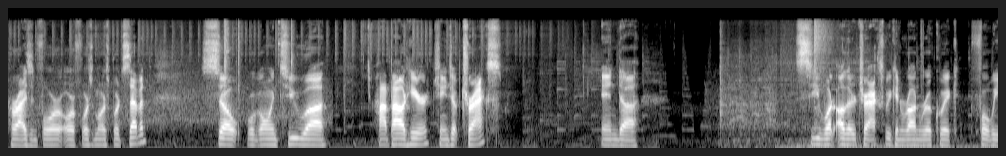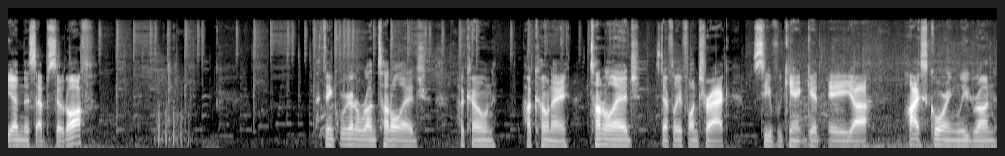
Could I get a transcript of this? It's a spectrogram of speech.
Horizon 4 or Forza Motorsport 7. So we're going to uh, hop out here, change up tracks, and uh, see what other tracks we can run real quick before we end this episode off. I think we're going to run Tunnel Edge, Hakone, Hakone. Tunnel Edge is definitely a fun track. See if we can't get a uh, high scoring lead run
